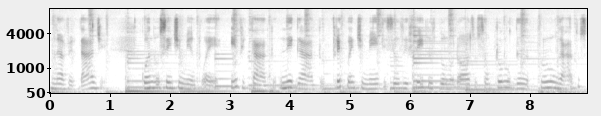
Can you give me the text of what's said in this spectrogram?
Na verdade, quando um sentimento é evitado, negado, frequentemente seus efeitos dolorosos são prolongados,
